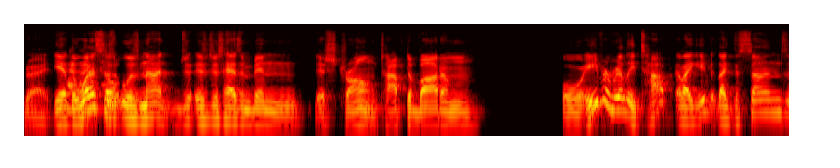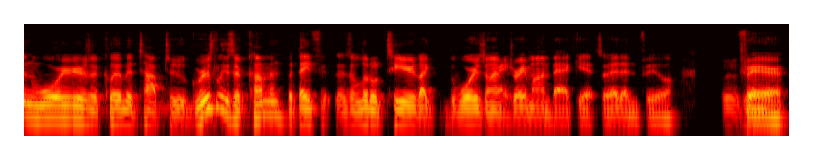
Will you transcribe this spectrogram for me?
Right. Yeah, the I- I West don't- was not. It just hasn't been as strong, top to bottom, or even really top. Like even like the Suns and Warriors are clearly the top two. Grizzlies are coming, but they there's a little tier. Like the Warriors don't have Right. Draymond back yet, so that doesn't feel mhm. fair.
